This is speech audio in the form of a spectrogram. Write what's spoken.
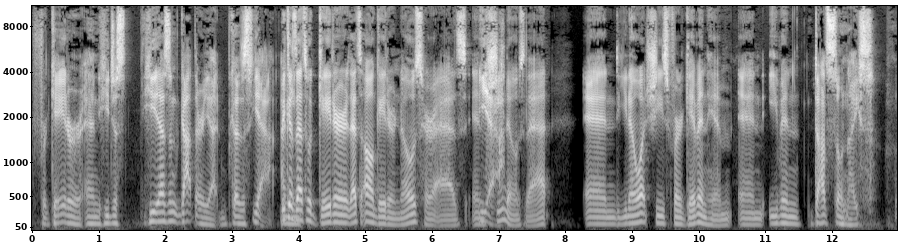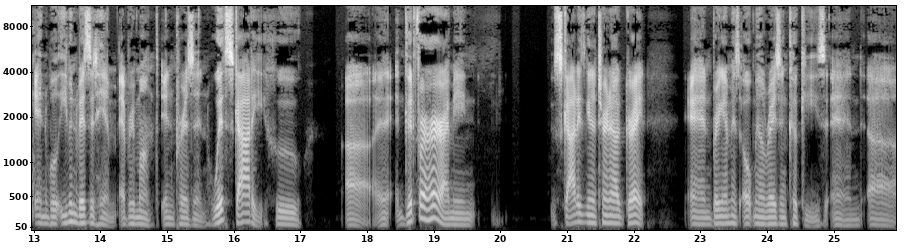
for Gator, and he just he hasn't got there yet because yeah, I because mean, that's what Gator that's all Gator knows her as and Yeah. she knows that and you know what she's forgiven him and even Dot's so nice. and will even visit him every month in prison with Scotty who uh good for her I mean Scotty's going to turn out great and bring him his oatmeal raisin cookies and uh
